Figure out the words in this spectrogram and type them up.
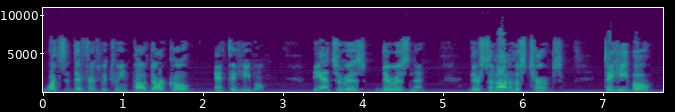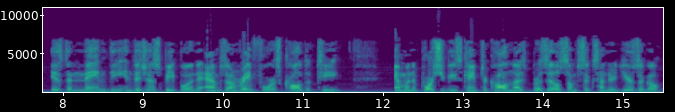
What's the difference between Pau d'Arco and Taheebo? The answer is there is none. They're synonymous terms. Taheebo is the name the indigenous people in the Amazon rainforest called the tea, And when the Portuguese came to colonize Brazil some 600 years ago,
